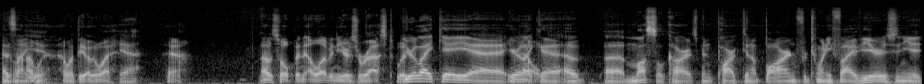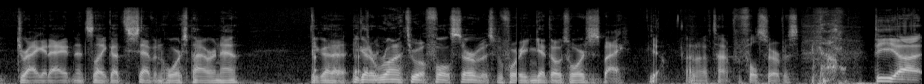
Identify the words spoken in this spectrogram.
that's I not you. went, I went the other way. Yeah. yeah. I was hoping 11 years rest would. You're like a uh, you're like a, a, a muscle car. It's been parked in a barn for 25 years, and you drag it out, and it's like got seven horsepower now. You gotta you gotta run it through a full service before you can get those horses back. Yeah, I don't have time for full service. No. The uh,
